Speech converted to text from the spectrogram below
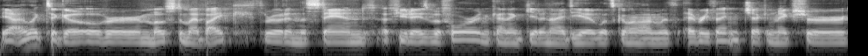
Yeah, I like to go over most of my bike, throw it in the stand a few days before, and kind of get an idea of what's going on with everything. Check and make sure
